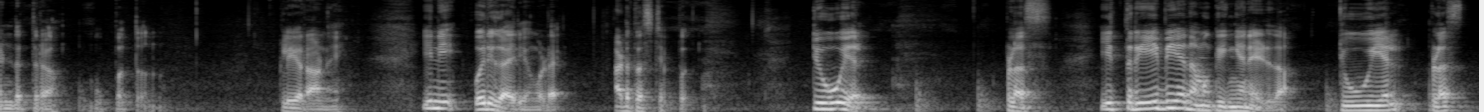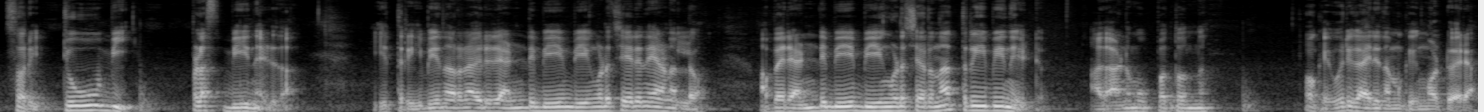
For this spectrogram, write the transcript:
രണ്ട് എത്ര? മുപ്പത്തൊന്ന്. ക്ലിയർ ആണേ? ഇനി ഒരു കാര്യം കൂടെ. അടുത്ത സ്റ്റെപ്പ് ടു എൽ പ്ലസ് ഈ ത്രീ ബിയെ നമുക്ക് ഇങ്ങനെ എഴുതാം. Two L plus sorry two B plus B എന്ന് എഴുതാം. ഈ ത്രീ ബി എന്ന് പറഞ്ഞാൽ ഒരു രണ്ട് ബിയും ബിയും കൂടെ ചേരുന്നതാണല്ലോ. അപ്പോൾ രണ്ട് ബിയും ബിയും കൂടെ ചേർന്നാൽ ത്രീ ബി എന്ന് കിട്ടും. അതാണ് മുപ്പത്തൊന്ന്. ഓക്കെ ഒരു കാര്യം നമുക്ക് ഇങ്ങോട്ട് വരാം.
